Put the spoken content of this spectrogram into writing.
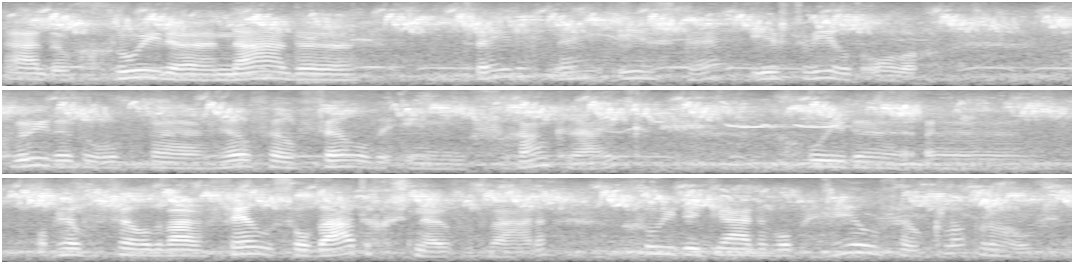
Ja, de groeide na de Tweede, nee, Eerste, hè? Eerste Wereldoorlog. Groeide er op uh, heel veel velden in Frankrijk. Groeide uh, op heel veel velden waar veel soldaten gesneuveld waren. Groeide dit jaar erop heel veel klaprozen.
